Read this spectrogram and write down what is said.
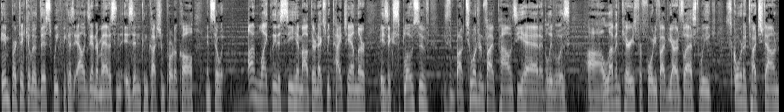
In particular, this week because Alexander Mattison is in concussion protocol, and so unlikely to see him out there next week. Ty Chandler is explosive. He's about 205 pounds. He had, I believe it was uh, 11 carries for 45 yards last week, scored a touchdown.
